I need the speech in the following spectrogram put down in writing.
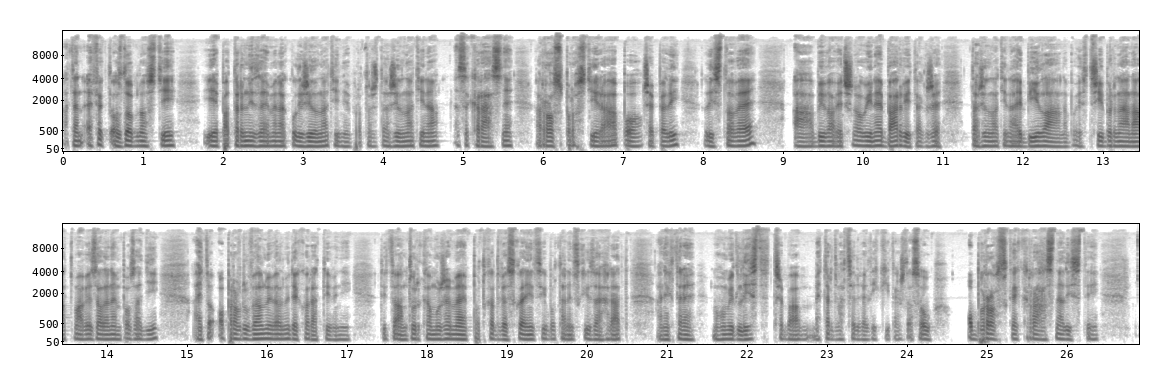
a ten efekt ozdobnosti je patrný zejména kvůli žilnatině, protože ta žilnatina se krásně rozprostírá po čepeli listové a bývá většinou jiné barvy, takže ta žilnatina je bílá nebo je stříbrná na tmavě zeleném pozadí a je to opravdu velmi, velmi dekorativní. Tyto anturka můžeme potkat ve sklenicích botanických zahrad a některé mohou mít list třeba 1,20 m veliký, takže to jsou obrovské krásné listy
